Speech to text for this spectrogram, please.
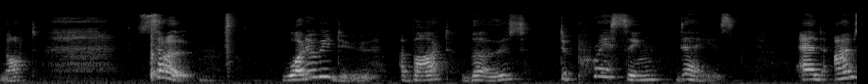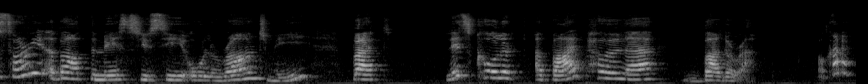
not. So, what do we do about those depressing days? And I'm sorry about the mess you see all around me, but let's call it a bipolar bugger up. Okay?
